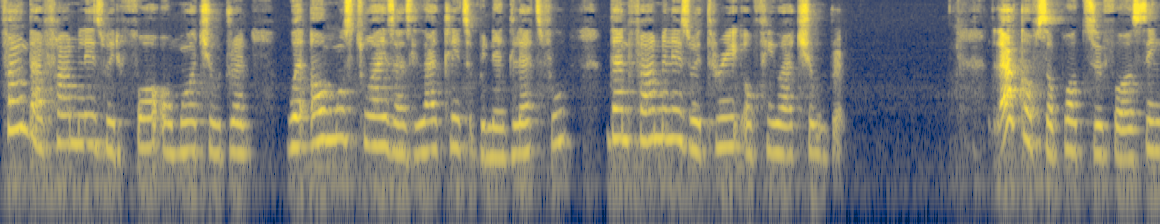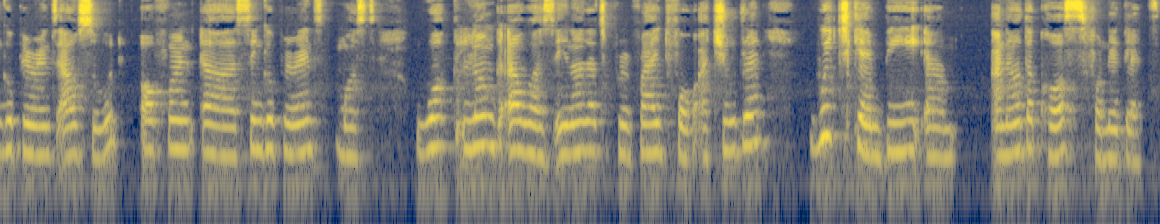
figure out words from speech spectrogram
found that families with four or more children were almost twice as likely to be neglectful than families with three or fewer children. Lack of support too for a single parent household. Often, a single parent must work long hours in order to provide for our children, which can be um, another cause for neglect.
